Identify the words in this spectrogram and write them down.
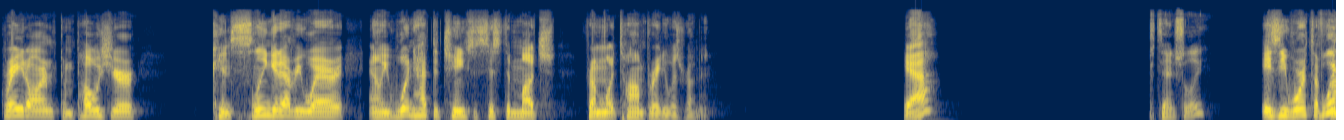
great arm, composure, can sling it everywhere, and we wouldn't have to change the system much from what Tom Brady was running. Yeah? Potentially. Is he worth a Which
